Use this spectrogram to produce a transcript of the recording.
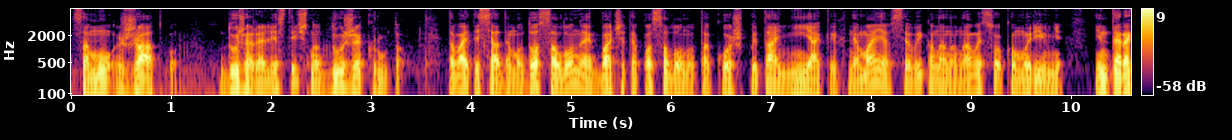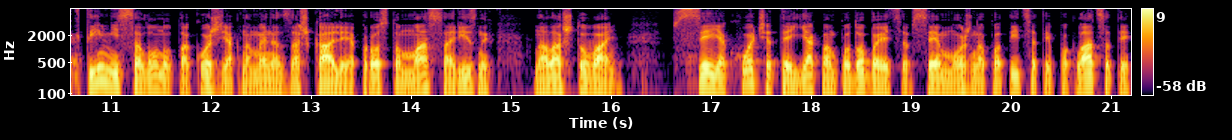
саму жатку. Дуже реалістично, дуже круто. Давайте сядемо до салону. Як бачите, по салону також питань ніяких немає, все виконано на високому рівні. Інтерактивність салону також, як на мене, зашкалює. Просто маса різних налаштувань. Все як хочете, як вам подобається, все можна потицяти, поклацати.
